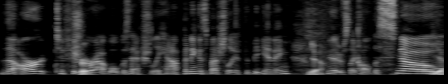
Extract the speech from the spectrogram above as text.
the art to figure Sure. out what was actually happening, especially at the beginning. Yeah. You know, there's like all the snow, Yeah.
